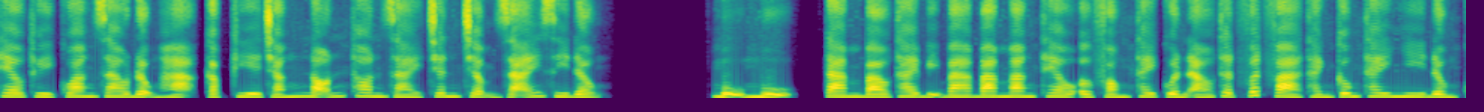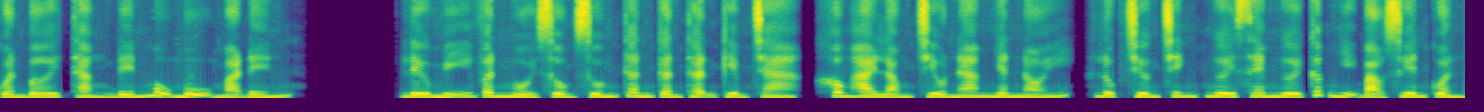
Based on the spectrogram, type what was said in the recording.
theo thủy quang dao động hạ, cặp kia trắng nõn thon dài chân chậm rãi di động. Mụ mụ, tam bào thai bị ba ba mang theo ở phòng thay quần áo thật vất vả thành công thay nhi đồng quần bơi thẳng đến mụ mụ mà đến. Lưu Mỹ Vân ngồi xổm xuống thân cẩn thận kiểm tra, không hài lòng chiều nam nhân nói, Lục Trường Trinh, ngươi xem ngươi cấp nhị bảo xuyên quần,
